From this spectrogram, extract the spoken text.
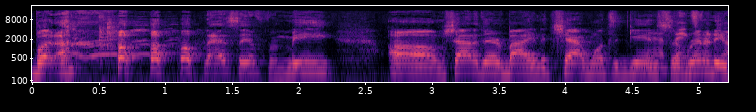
But uh, that's it for me. Um, shout out to everybody in the chat once again. Yeah, Serenity.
